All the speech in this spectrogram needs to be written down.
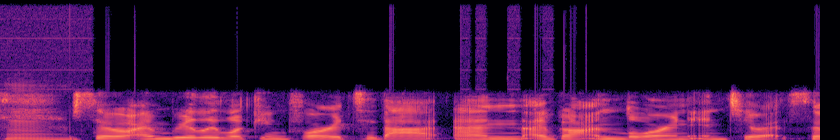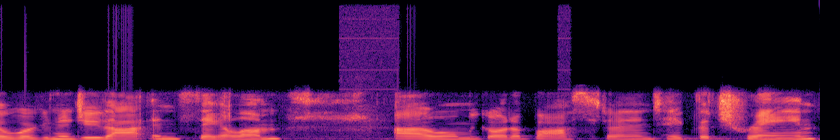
Hmm. So I'm really looking forward to that, and I've gotten Lauren into it. So we're going to do that in Salem uh, when we go to Boston and take the train.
